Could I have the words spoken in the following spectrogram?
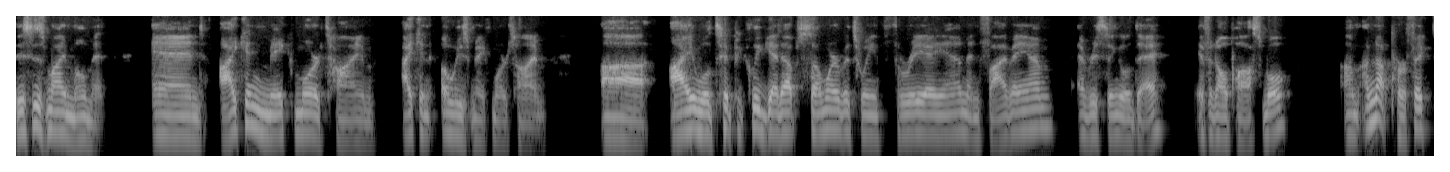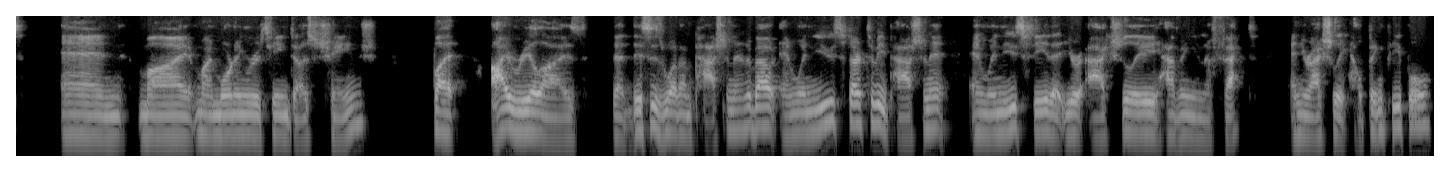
This is my moment, and I can make more time. I can always make more time. Uh, I will typically get up somewhere between 3 a.m. and 5 a.m. every single day if at all possible. Um, I'm not perfect, and my my morning routine does change, but I realized that this is what I'm passionate about. And when you start to be passionate, and when you see that you're actually having an effect and you're actually helping people,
